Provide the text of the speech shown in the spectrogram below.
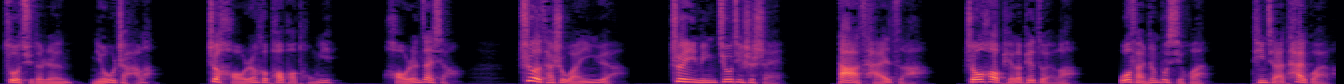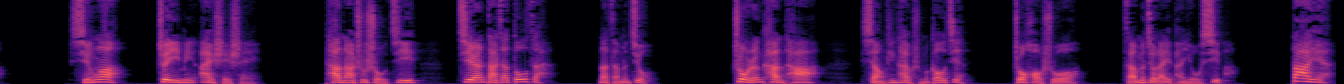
作曲的人牛炸了。这好人和泡泡同意。好人在想，这才是玩音乐啊！这一名究竟是谁？大才子啊！周浩撇了撇嘴了，我反正不喜欢，听起来太怪了。行了，这一名爱谁谁。他拿出手机，既然大家都在，那咱们就。众人看他，想听他有什么高见。周浩说：“咱们就来一盘游戏吧。”大爷，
